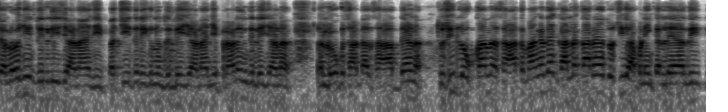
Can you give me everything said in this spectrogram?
ਚਲੋ ਜੀ ਦਿੱਲੀ ਜਾਣਾ ਜੀ 25 ਤਰੀਕ ਨੂੰ ਦਿੱਲੀ ਜਾਣਾ ਜੀ ਫਲਾਣੀ ਦਿੱਲੀ ਜਾਣਾ ਲੋਕ ਸਾਡਾ ਸਾਥ ਦੇਣ। ਤੁਸੀਂ ਲੋਕਾਂ ਦਾ ਸਾਥ ਮੰਗਦੇ ਗੱਲ ਕਰ ਰਹੇ ਹੋ ਤੁਸੀਂ ਆਪਣੀ ਇਕੱਲਿਆਂ ਦੀ।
